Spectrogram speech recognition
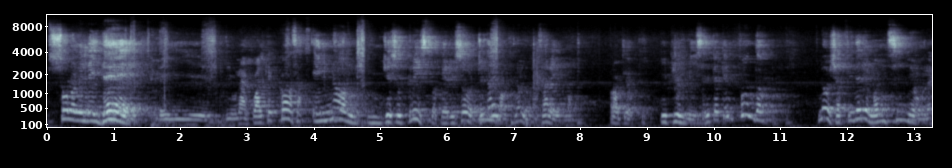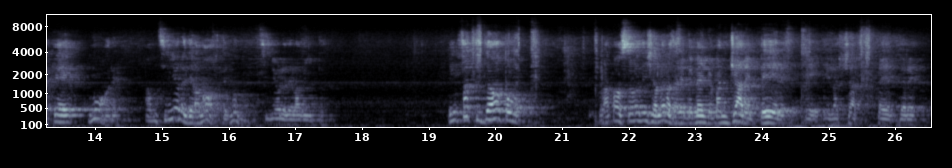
solo nelle idee di, di una qualche cosa e non in Gesù Cristo che risorge dai morti, allora saremmo proprio i più miseri, perché in fondo noi ci affideremo a un Signore che muore, a un Signore della morte, non un Signore della vita. Infatti dopo l'Apostolo dice allora sarebbe meglio mangiare e bere e, e lasciar perdere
